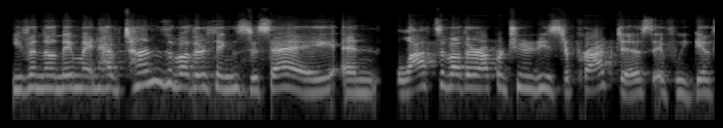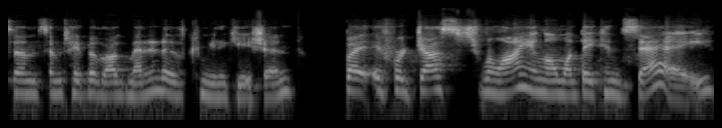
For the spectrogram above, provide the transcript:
Even though they might have tons of other things to say and lots of other opportunities to practice if we give them some type of augmentative communication. But if we're just relying on what they can say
